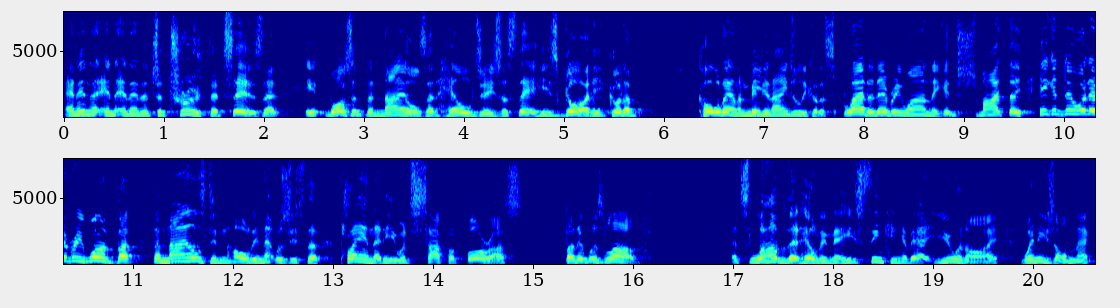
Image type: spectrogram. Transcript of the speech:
And, in and, and it's a truth that says that it wasn't the nails that held Jesus there. He's God. He could have call down a million angels. He could have splattered everyone. He could smite the. He could do whatever he wanted, but the nails didn't hold him. That was just the plan that he would suffer for us. But it was love. It's love that held him there. He's thinking about you and I when he's on that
